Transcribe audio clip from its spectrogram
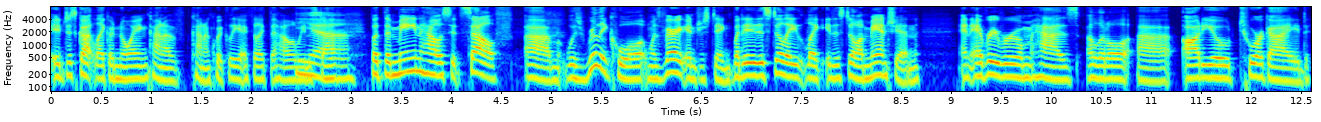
it just got like annoying kind of kind of quickly. I feel like the Halloween Yeah. stuff. But the main house itself um, was really cool and was very interesting. But it is still a like it is still a mansion, and every room has a little uh, audio tour guide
